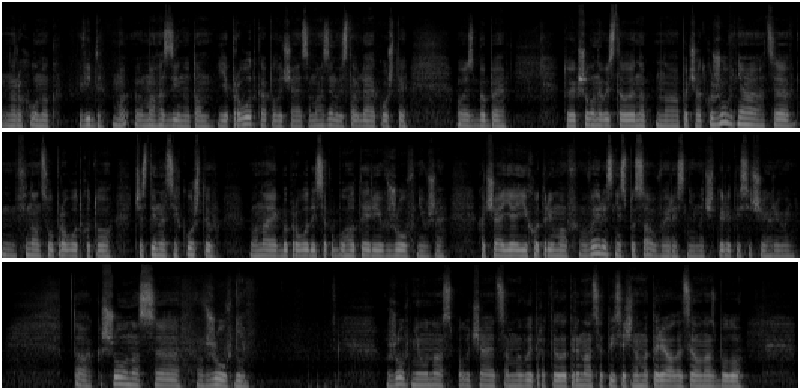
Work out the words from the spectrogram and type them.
на рахунок від магазину, там є проводка, виходить, магазин виставляє кошти ОСББ. То якщо вони виставили на, на початку жовтня це фінансову проводку, то частина цих коштів вона якби проводиться по бухгалтерії в жовтні вже. Хоча я їх отримав в вересні, списав в вересні на 4 тисячі гривень. Так, що у нас е, в жовтні? В жовтні у нас, виходить, ми витратили 13 тисяч на матеріали. Це у нас було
